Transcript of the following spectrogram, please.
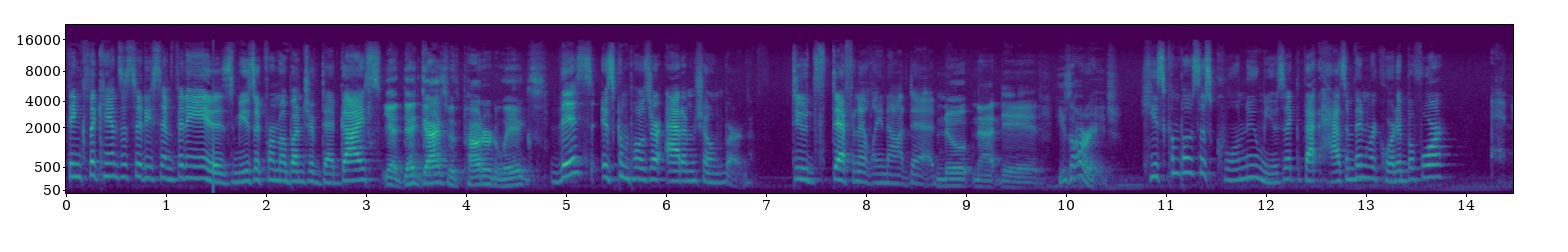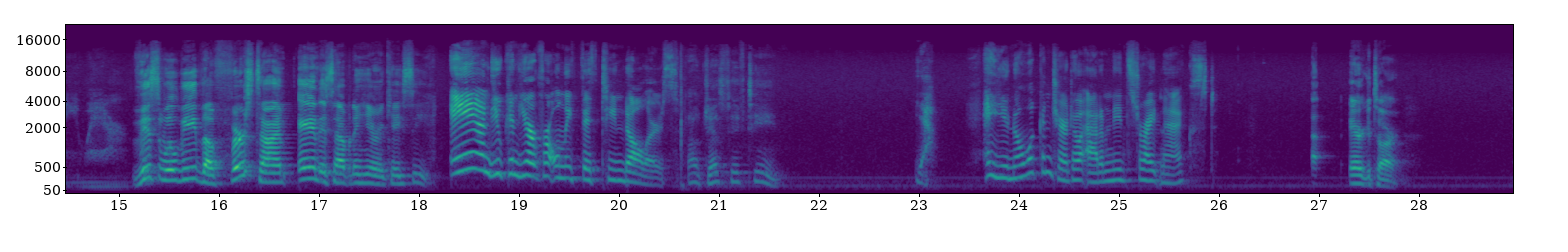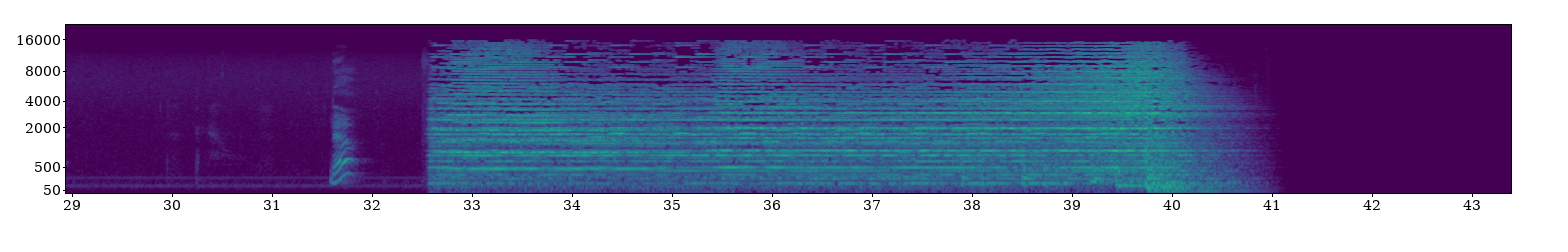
Think the Kansas City Symphony is music from a bunch of dead guys? Yeah, dead guys with powdered wigs. This is composer Adam Schoenberg. Dude's definitely not dead. Nope, not dead. He's our age. He's composed this cool new music that hasn't been recorded before anywhere. This will be the first time, and it's happening here in KC. And you can hear it for only $15. Oh, just 15. Yeah. Hey, you know what concerto Adam needs to write next? Uh, air guitar. No?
